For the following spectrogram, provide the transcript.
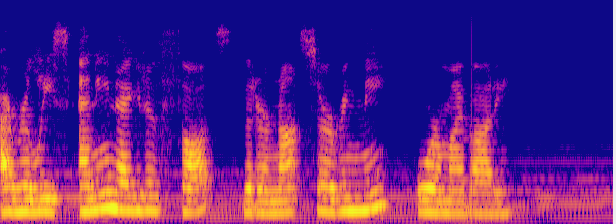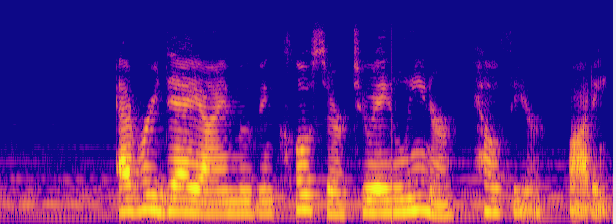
I release any negative thoughts that are not serving me or my body. Every day I am moving closer to a leaner, healthier body.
